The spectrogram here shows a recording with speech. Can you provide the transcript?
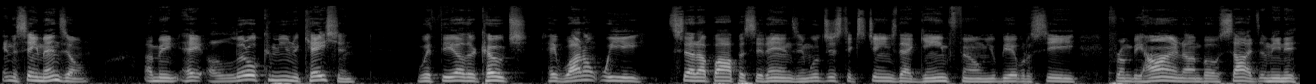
in the same end zone. I mean, hey, a little communication with the other coach. Hey, why don't we set up opposite ends and we'll just exchange that game film? You'll be able to see from behind on both sides. I mean, it,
